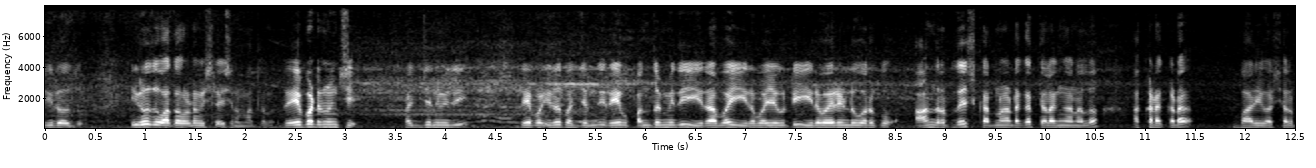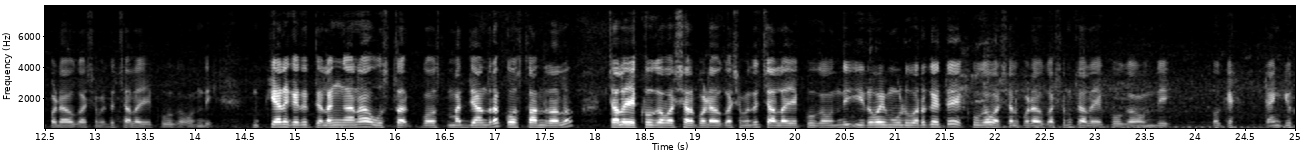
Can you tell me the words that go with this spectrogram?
ఈరోజు ఈరోజు వాతావరణ విశ్లేషణ మాత్రమే రేపటి నుంచి పద్దెనిమిది రేపు ఈరోజు పద్దెనిమిది రేపు పంతొమ్మిది ఇరవై ఇరవై ఒకటి ఇరవై రెండు వరకు ఆంధ్రప్రదేశ్ కర్ణాటక తెలంగాణలో అక్కడక్కడ భారీ వర్షాలు పడే అవకాశం అయితే చాలా ఎక్కువగా ఉంది. ముఖ్యానికైతే తెలంగాణ ఉస్తా మధ్యాంధ్ర కోస్తాంధ్రలో చాలా ఎక్కువగా వర్షాలు పడే అవకాశం అయితే చాలా ఎక్కువగా ఉంది. ఇరవై మూడు వరకు అయితే ఎక్కువగా వర్షాలు పడే అవకాశం చాలా ఎక్కువగా ఉంది. Okay thank you.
